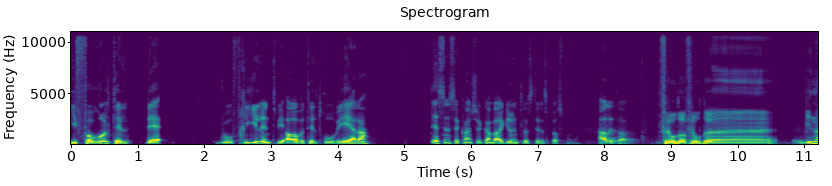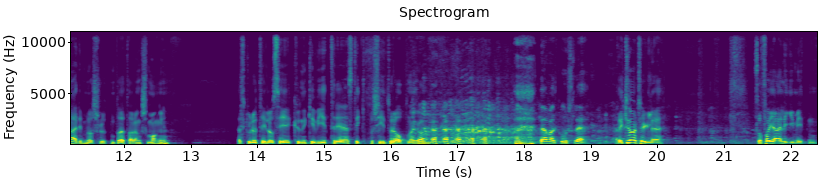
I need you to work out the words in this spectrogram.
i forhold til det hvor frilynt vi av og til tror vi er. da. Det syns jeg kanskje kan være grunn til å stille spørsmål ved. Ærlig talt. Frode og Frode, vi nærmer oss slutten på dette arrangementet. Jeg skulle til å si, kunne ikke vi tre stikke på skitur i Alpene en gang? Det har vært koselig. Det kunne vært hyggelig. Så får jeg ligge i midten.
